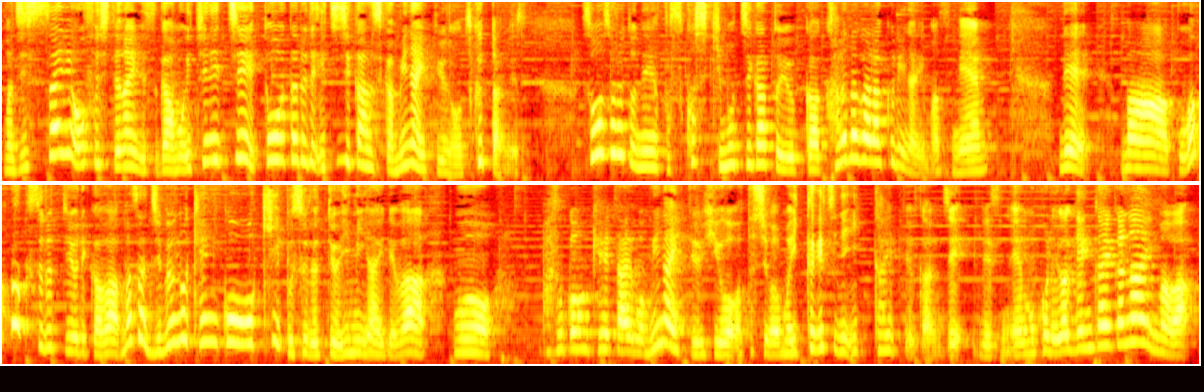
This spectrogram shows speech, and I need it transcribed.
まあ、実際にはオフしてないんですが、もう1日トータルで1時間しか見ないっていうのを作ったんです。そうするとね、やっぱ少し気持ちがというか、体が楽になりますね。で、まあ、こうワクワクするっていうよりかは、まずは自分の健康をキープするっていう意味合いでは、もう、パソコン携帯を見ないっていう日を私はもう1ヶ月に1回っていう感じですね。もうこれが限界かな、今は。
